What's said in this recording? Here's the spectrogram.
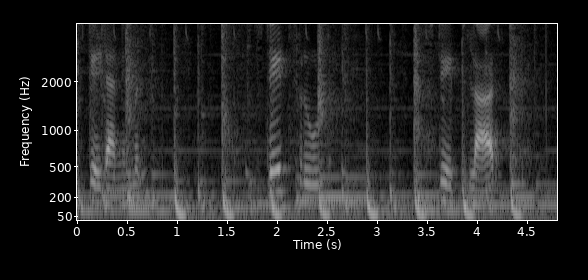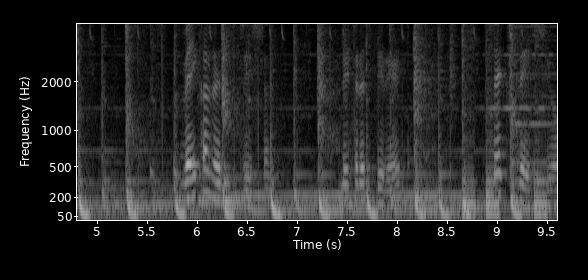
state animal, state fruit, state flower, vehicle registration, literacy rate, sex ratio.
